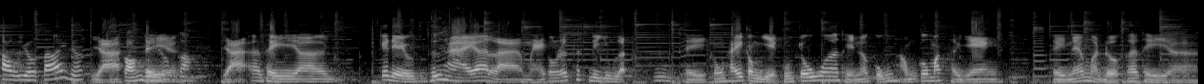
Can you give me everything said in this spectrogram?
sâu vô tới nữa. Dạ còn gì thì nữa không con? dạ thì ờ, cái điều thứ hai á là mẹ con rất thích đi du lịch. Ừ. thì con thấy công việc của chú á, thì nó cũng không có mất thời gian. Thì nếu mà được á, thì à,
